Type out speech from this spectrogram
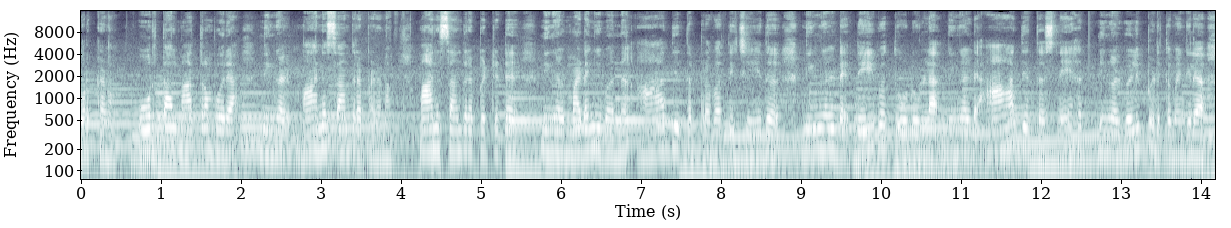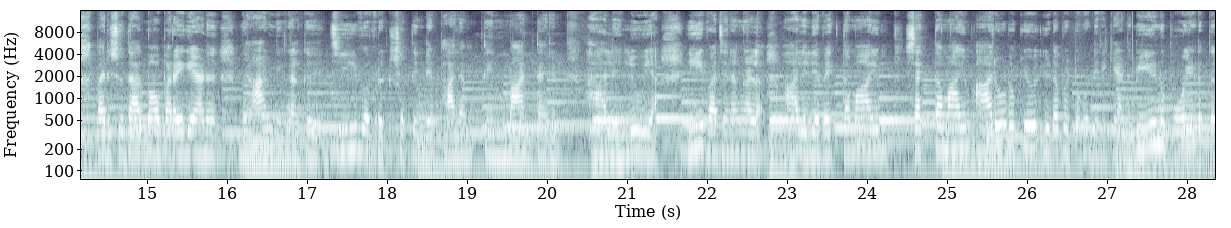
ഓർക്കണം. ഓർത്താൽ മാത്രം പോരാ നിങ്ങൾ മാനസാന്തരപ്പെടണം. മാനസാന്തരപ്പെട്ടിട്ട് നിങ്ങൾ മടങ്ങി വന്ന് ആദ്യത്തെ പ്രവൃത്തി ചെയ്ത് നിങ്ങളുടെ ദൈവത്തോടുള്ള നിങ്ങളുടെ ആദ്യത്തെ സ്നേഹം നിങ്ങൾ വെളിപ്പെടുത്തുമെങ്കിൽ പരിശുദ്ധാത്മാവ് പറയുകയാണ് ഞാൻ നിങ്ങൾക്ക് ജീവവൃക്ഷത്തിന്റെ ഫലം തിന്മാൻ തരും. ഹാലലൂയ ഈ വചനങ്ങൾ ആലില്യ വ്യക്തമായും ശക്തമായും ആരോടൊക്കെയോ ഇടപെട്ടുകൊണ്ടിരിക്കുകയാണ്. വീണു പോയെടുത്ത്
